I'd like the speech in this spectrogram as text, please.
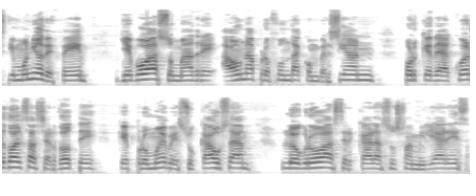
testimonio de fe llevó a su madre a una profunda conversión porque de acuerdo al sacerdote que promueve su causa, logró acercar a sus familiares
